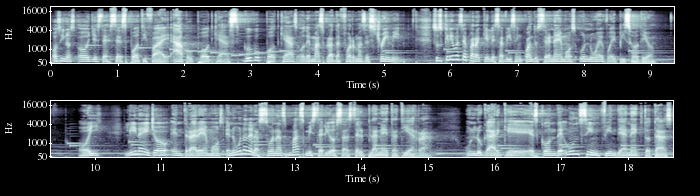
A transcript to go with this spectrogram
o si nos oyes desde Spotify, Apple Podcasts, Google Podcasts o demás plataformas de streaming, suscríbanse para que les avisen cuando estrenemos un nuevo episodio. Hoy, Lina y yo entraremos en una de las zonas más misteriosas del planeta Tierra, un lugar que esconde un sinfín de anécdotas,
